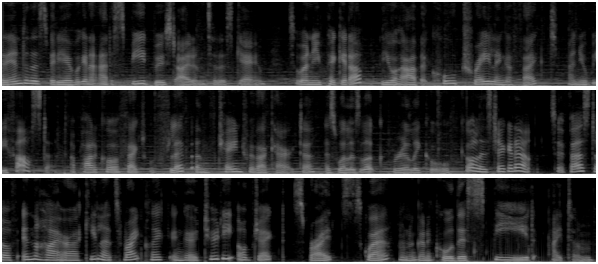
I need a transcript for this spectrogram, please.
By the end of this video, we're going to add a speed boost item to this game. So when you pick it up, you'll have a cool trailing effect and you'll be faster. A particle effect will flip and change with our character, as well as look really cool. Cool, let's check it out. So first off, in the hierarchy, let's right click and go 2D object, sprites, square, and I'm going to call this speed item.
